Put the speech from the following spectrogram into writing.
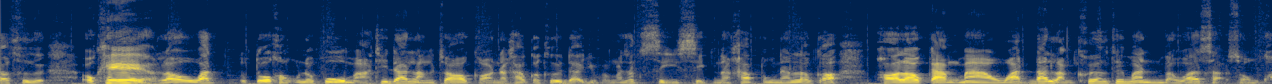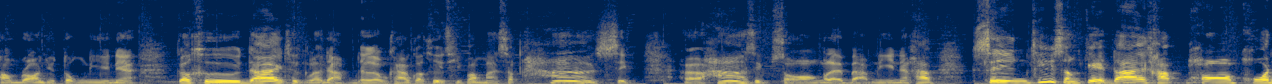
ก็คือโอเค เราวัดตัวของอุณหภูมิที่ด้านหลังจอก่อนนะครับ ก็คือได้อยู่ประมาณสัก 40 นะครับ ตรงนั้นแล้วก็พอเรากางมาวัดด้านหลังเครื่องที่มันแบบว่าสะสมความร้อนอยู่ตรงนี้เนี่ยก็คือได้ถึงระดับเดิมครับ ก็คือที่ประมาณสัก 50 52 อะไรแบบนี้นะครับ สิ่งที่สังเกตได้ครับพอพ้น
